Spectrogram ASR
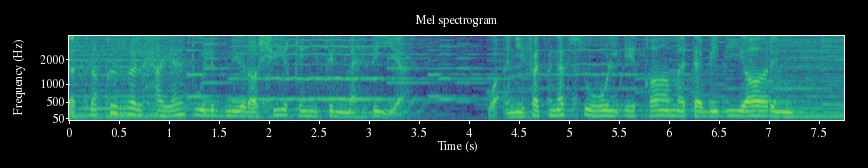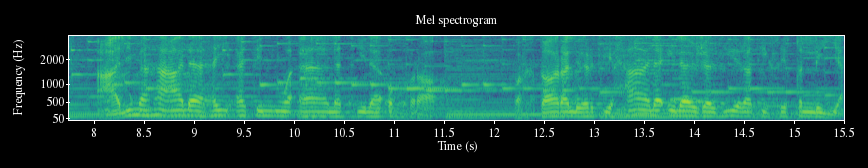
تستقر الحياة لابن رشيق في المهدية وأنفت نفسه الإقامة بديار علمها على هيئة وآلت إلى أخرى فاختار الارتحال إلى جزيرة صقلية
